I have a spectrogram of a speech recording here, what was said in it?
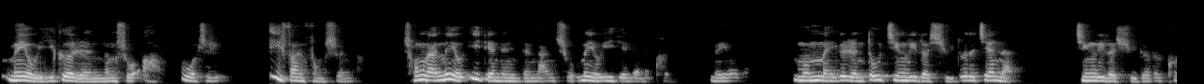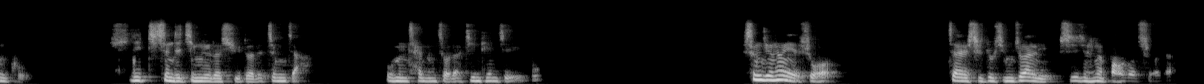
没有一个人能说啊，我是一帆风顺的。从来没有一点点的难处，没有一点点的困难，没有的。我们每个人都经历了许多的艰难，经历了许多的困苦，甚至经历了许多的挣扎，我们才能走到今天这一步。圣经上也说，在使徒行传里，实际上保罗说的，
